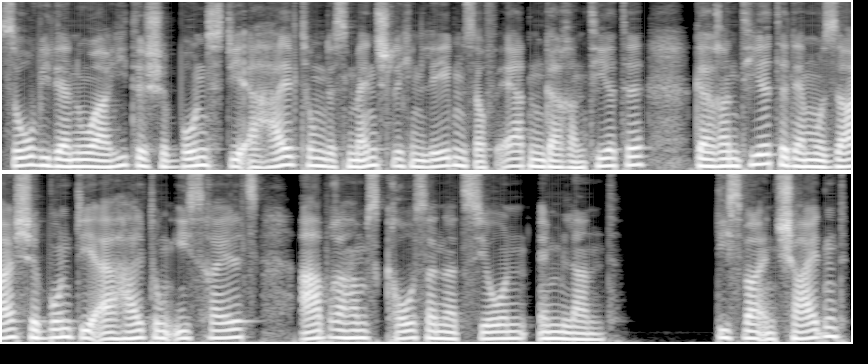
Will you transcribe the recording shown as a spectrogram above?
so wie der noahitische Bund die Erhaltung des menschlichen Lebens auf Erden garantierte, garantierte der mosaische Bund die Erhaltung Israels, Abrahams großer Nation, im Land. Dies war entscheidend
